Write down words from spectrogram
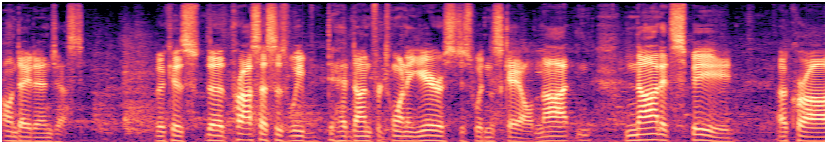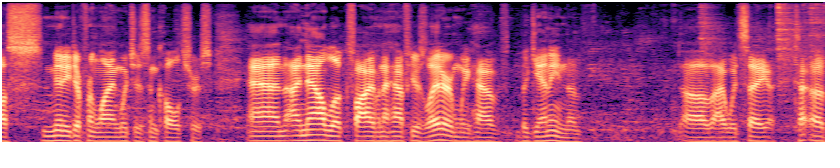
on data ingest. Because the processes we had done for 20 years just wouldn't scale, not, not at speed across many different languages and cultures. And I now look five and a half years later and we have beginning of, of I would say, te- uh,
